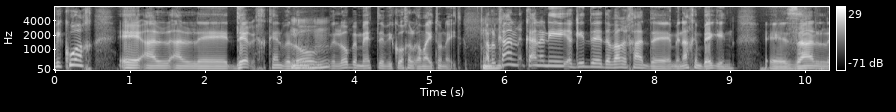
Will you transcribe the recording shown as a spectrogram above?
ויכוח אה, על, על אה, דרך, כן? ולא, מהמם. ולא באמת אה, ויכוח על רמה עיתונאית. אבל כאן, כאן אני אגיד אה, דבר אחד, מנחם בגין, ז"ל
